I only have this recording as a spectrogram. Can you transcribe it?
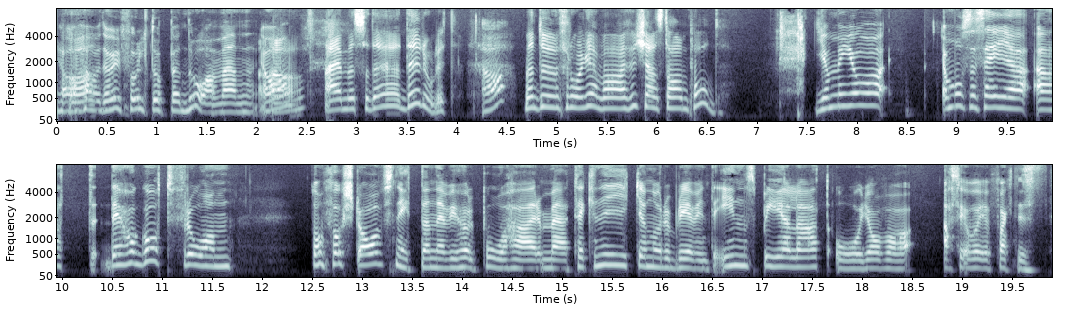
Ja, det var ju fullt upp ändå, men ja. ja. Nej, men så det, det är roligt. Ja, Men du, en fråga. Vad, hur känns det att ha en podd? ja men jag, jag måste säga att det har gått från de första avsnitten när vi höll på här med tekniken och det blev inte inspelat och jag var, alltså jag var ju faktiskt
